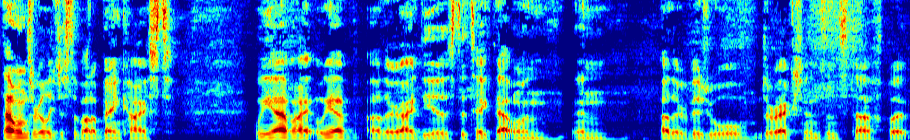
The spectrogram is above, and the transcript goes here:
that one's really just about a bank heist. We have I we have other ideas to take that one in other visual directions and stuff, but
